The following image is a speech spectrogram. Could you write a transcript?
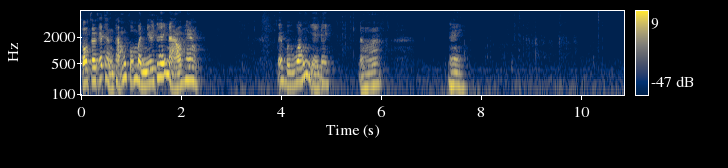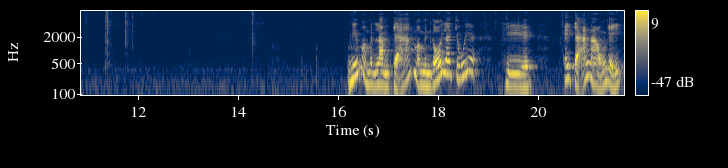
Coi coi cái thành phẩm của mình như thế nào ha. Bé bự quấn vậy đây. Đó. Đây. Nếu mà mình làm chả mà mình gói lá chuối á, thì cái chả nào cũng vậy.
